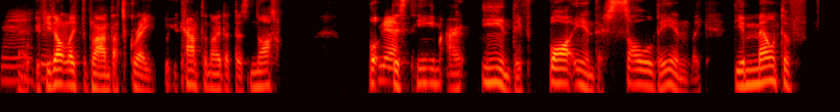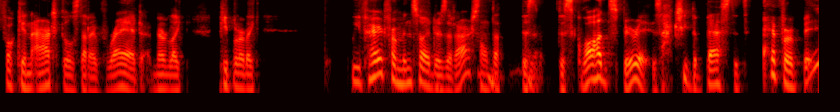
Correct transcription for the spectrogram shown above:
Now, If you don't like the plan, that's great, but you can't deny that there's not. But Yeah. this team are in. They've bought in. They're sold in. Like the amount of fucking articles that I've read, and they're like, people are like, we've heard from insiders at Arsenal that this the squad spirit is actually the best it's ever been.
